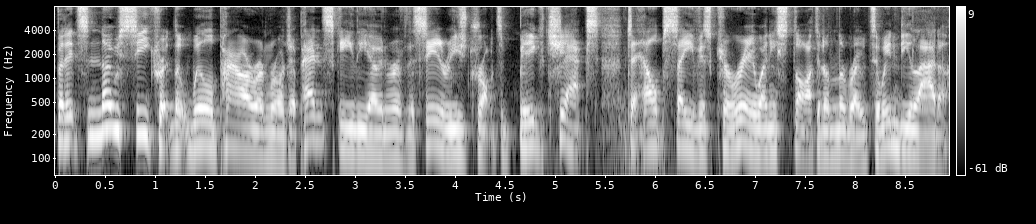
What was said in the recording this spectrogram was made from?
But it's no secret that Will Power and Roger Penske, the owner of the series, dropped big checks to help save his career when he started on the road to Indy ladder.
